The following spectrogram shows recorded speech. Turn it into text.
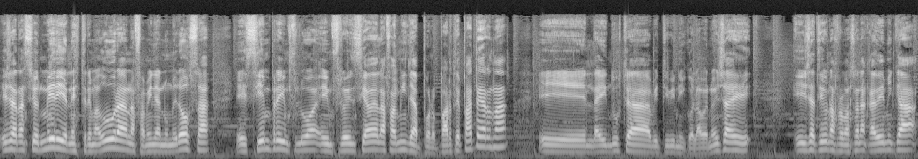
ella nació en Mérida, en Extremadura, una familia numerosa, eh, siempre influ- influenciada de la familia por parte paterna, eh, la industria vitivinícola. Bueno, ella, ella tiene una formación académica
